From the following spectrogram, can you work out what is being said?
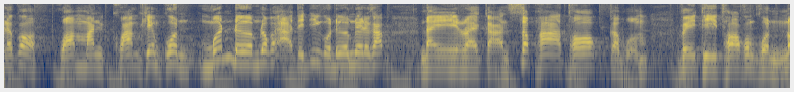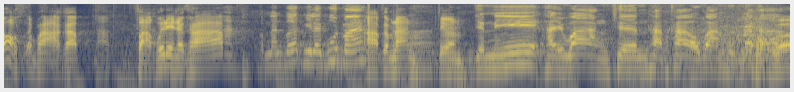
แล้วก็ความมันความเข้มข้นเหมือนเดิมแล้วก็อาจจะยิ่งกว่าเดิมด้วยนะครับ ในรายการสภาทอล์กกับผม เวทีทอล์กของคนนอกสภาครับฝากไว้ด้วยนะครับกำนันเบิร์ตมีอะไรพูดไหม อ่ากำนันเชิญเย็นนี้ใครว่างเชิญทานข้าวบ้านผมนะครับโอ้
